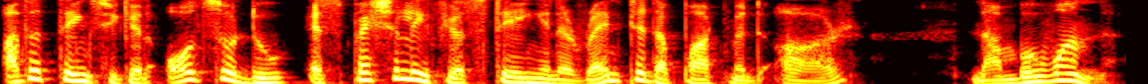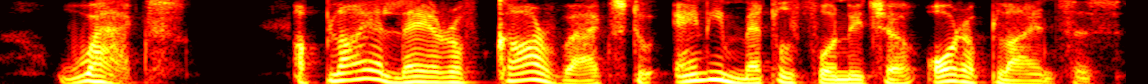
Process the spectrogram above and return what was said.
Other things you can also do, especially if you're staying in a rented apartment, are Number 1. Wax. Apply a layer of car wax to any metal furniture or appliances.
